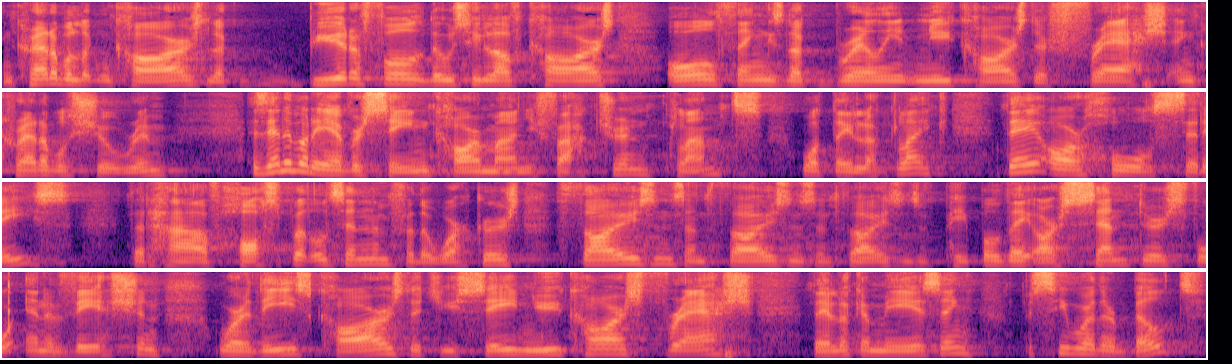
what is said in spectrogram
incredible looking cars, look beautiful, those who love cars, all things look brilliant, new cars, they're fresh, incredible showroom. Has anybody ever seen car manufacturing plants, what they look like? They are whole cities that have hospitals in them for the workers, thousands and thousands and thousands of people. They are centers for innovation where these cars that you see, new cars, fresh, they look amazing, but see where they're built,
